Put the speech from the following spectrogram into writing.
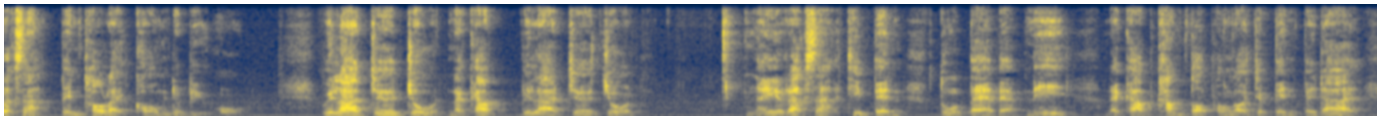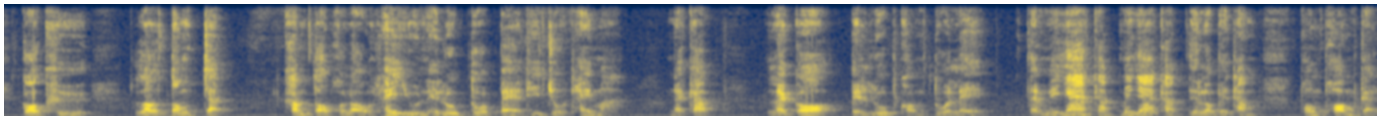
ลักษณะเป็นเท่าไหร่ของ WO เวลาเจอโจทย์นะครับ เวลาเจอโจทย์ในลักษณะที่เป็นตัวแปรแบบนี้นะครับคำตอบของเราจะเป็นไปได้ ก็คือเราต้องจัด คำตอบของเราให้อยู่ในรูปตัวแปรที่โจทย์ให้มานะครับ และก็เป็นรูปของตัวเลข แต่ไม่ยากครับไม่ยากครับ เดี๋ยวเราไปทำพร้อม ๆ กัน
